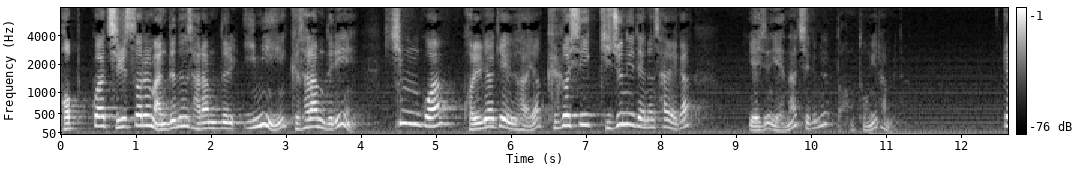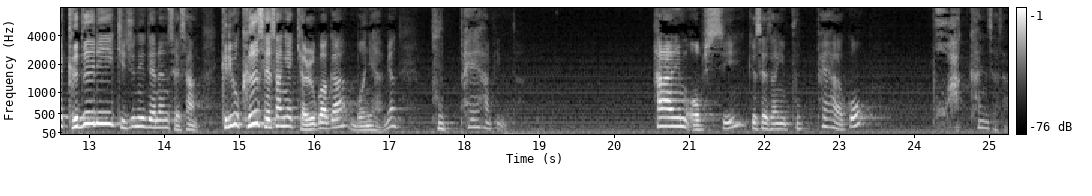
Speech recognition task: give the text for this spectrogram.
법과 질서를 만드는 사람들 이미 그 사람들이 힘과 권력에 의하여 그것이 기준이 되는 사회가 예나 지금이 동일합니다. 그러니까 그들이 기준이 되는 세상 그리고 그 세상의 결과가 뭐냐 하면 부패함입니다. 하나님 없이 그 세상이 부패하고 포악한 세상.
